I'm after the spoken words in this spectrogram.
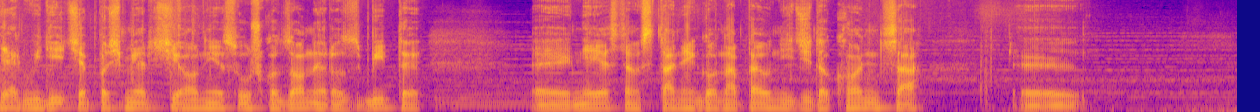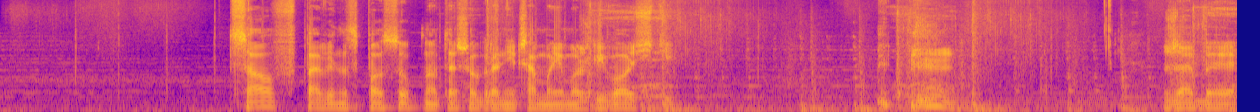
Jak widzicie, po śmierci on jest uszkodzony, rozbity. E, nie jestem w stanie go napełnić do końca. E, co w pewien sposób no, też ogranicza moje możliwości. żeby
